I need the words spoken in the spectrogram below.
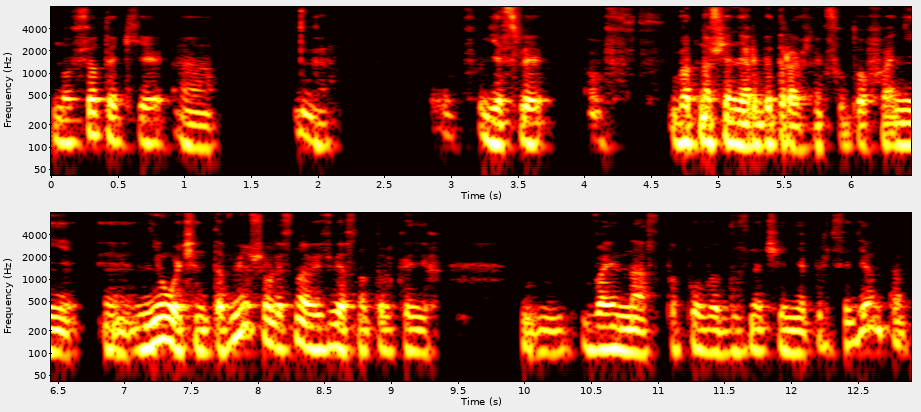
но все-таки, если в отношении арбитражных судов они э, не очень-то вмешивались, но известно только их война по поводу значения прецедента.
